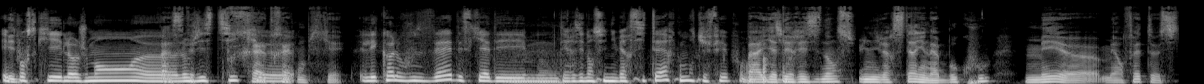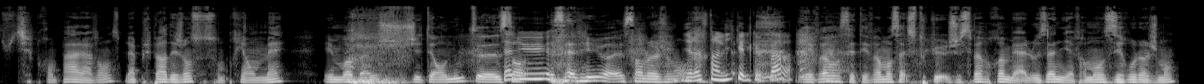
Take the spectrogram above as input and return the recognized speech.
Et, pour ce qui est logement, ah, logistique, très très compliqué. L'école vous aide? Est-ce qu'il y a des, des résidences universitaires? Comment tu fais pour Bah, il y a des résidences universitaires, il y en a beaucoup, mais euh, mais en fait, si tu t'y prends pas à l'avance, la plupart des gens se sont pris en mai et moi, bah, j'étais en août euh, salut. sans, salut, sans logement. Il reste un lit quelque part. Et vraiment, c'était vraiment ça. Surtout que je sais pas pourquoi, mais à Lausanne, il y a vraiment zéro logement.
